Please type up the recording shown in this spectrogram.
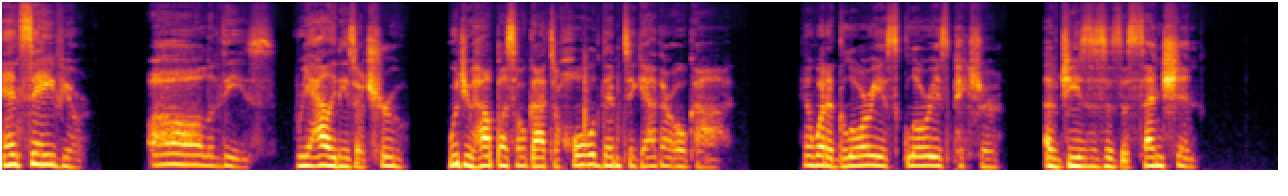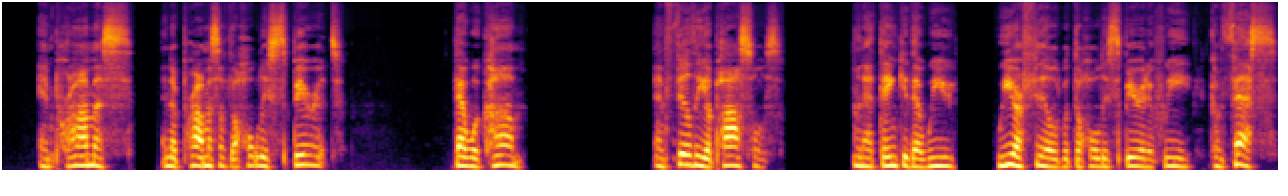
and savior. All of these realities are true. Would you help us, O oh God, to hold them together, O oh God? And what a glorious, glorious picture of Jesus' ascension and promise and the promise of the Holy Spirit that would come and fill the apostles. And I thank you that we we are filled with the Holy Spirit if we confess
